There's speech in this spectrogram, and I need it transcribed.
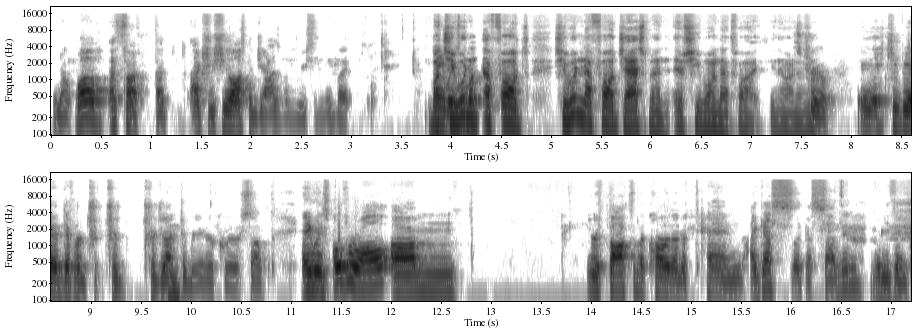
you know, well, that's not that. Actually, she lost to Jasmine recently, but but anyways, she wouldn't what, have fought. She wouldn't have fought Jasmine if she won that fight. You know what I mean? True. It should be a different tra- tra- trajectory mm in her career. So, anyways, overall, um, your thoughts on the card out of ten? I guess like a seven. What do you think?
